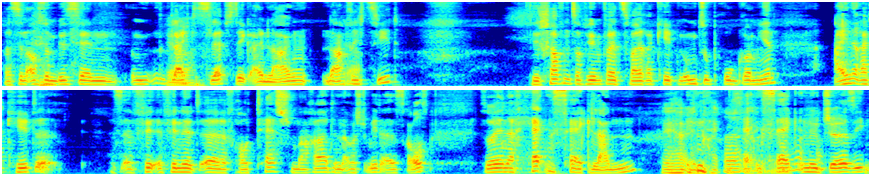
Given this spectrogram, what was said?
Was dann auch so ein bisschen ähm, leichte Slapstick-Einlagen nach sich zieht. Sie schaffen es auf jeden Fall, zwei Raketen umzuprogrammieren. Eine Rakete, das erfi- erfindet äh, Frau Teschmacher, denn aber später erst raus, soll ja nach Hackensack landen. Ja, in Hackensack. Hackensack in New Jersey.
